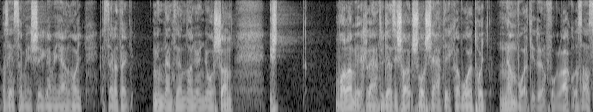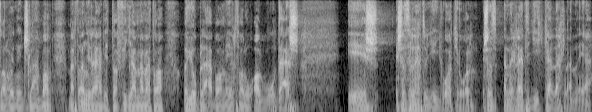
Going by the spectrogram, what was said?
Az én személyiségem ilyen, hogy én szeretek mindent ilyen nagyon gyorsan, és valamiért lehet, hogy ez is a sorsjátéka volt, hogy nem volt időm foglalkozni azzal, hogy nincs lábam, mert annyira elvitte a figyelmemet a, a jobb lábamért való aggódás. És, és ez lehet, hogy így volt jól. És ez, ennek lehet, hogy így kellett lennie.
